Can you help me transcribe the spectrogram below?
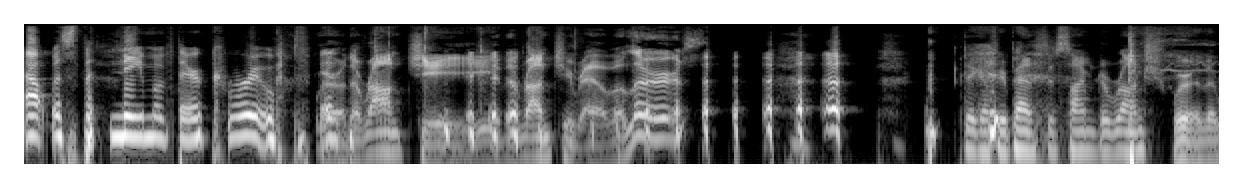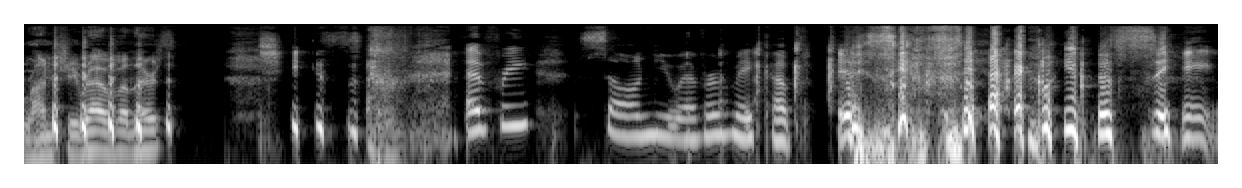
that was the name of their group. We're the raunchy, the raunchy revelers. Take off your pants. It's time to raunch. We're the raunchy revelers. Jeez. Every song you ever make up, it is exactly the same.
